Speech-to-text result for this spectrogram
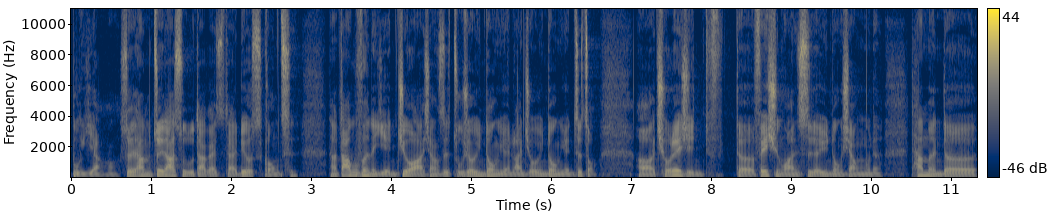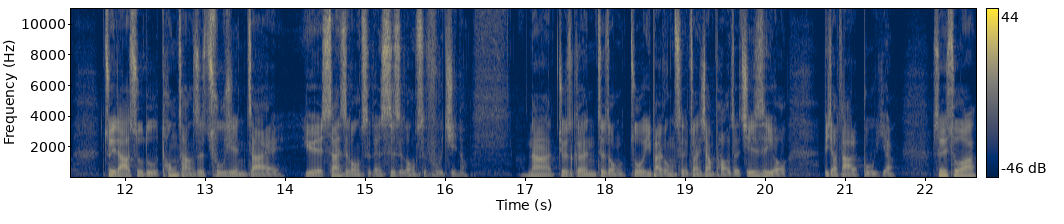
不一样哦。所以他们最大速度大概是在六十公尺。那大部分的研究啊，像是足球运动员、篮球运动员这种，呃，球类型的非循环式的运动项目呢，他们的。最大速度通常是出现在约三十公尺跟四十公尺附近哦，那就是跟这种做一百公尺的专项跑者其实是有比较大的不一样。所以说啊，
